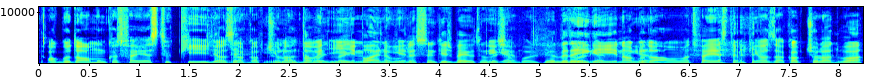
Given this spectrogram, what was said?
aggodalmunkat fejeztük ki így azzal Te, kapcsolatban. Én hogy én, bajnokok igen, leszünk és bejutunk igen. a csoportkörbe, de igen. Én aggodalmamat igen. fejeztem ki azzal kapcsolatban,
